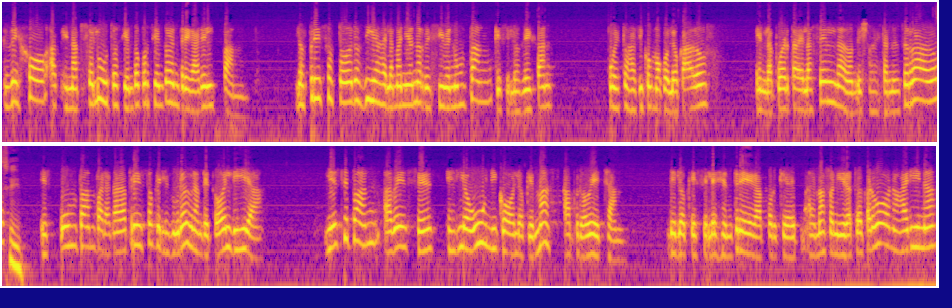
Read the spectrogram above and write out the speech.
dejó en absoluto, 100%, de entregar el pan. Los presos todos los días a la mañana reciben un pan que se los dejan puestos así como colocados en la puerta de la celda donde ellos están encerrados. Es un pan para cada preso que les dura durante todo el día. Y ese pan a veces es lo único o lo que más aprovechan. de lo que se les entrega, porque además son hidratos de carbono, harina,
